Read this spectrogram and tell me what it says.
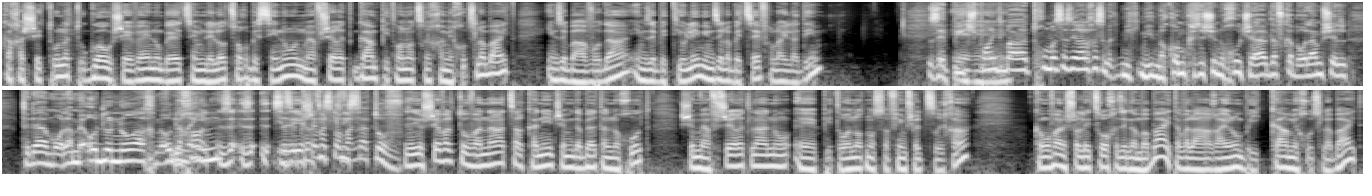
ככה שטונה to go שהבאנו בעצם ללא צורך בסינון, מאפשרת גם פתרונות צריכה מחוץ לבית, אם זה בעבודה, אם זה בטיולים, אם זה לבית ספר לילדים. זה פיץ' אה, פוינט בתחום הזה, זה נראה לך? זאת אומרת, ממקום כזה של נוחות שהיה דווקא בעולם של, אתה יודע, מעולם מאוד לא נוח, מאוד לא נכון, נעים. זה, זה, זה, זה, יושב על כרטיס כניסה טוב. זה יושב על תובנה צרכנית שמדברת על נוחות, שמאפשרת לנו אה, פתרונות נוספים של צריכה. כמובן אפשר לצרוך את זה גם בבית, אבל הרעיון הוא בעיקר מחוץ לבית.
